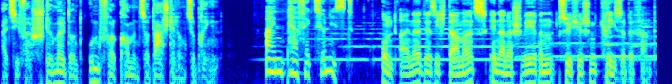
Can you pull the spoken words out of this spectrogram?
als sie verstümmelt und unvollkommen zur Darstellung zu bringen. Ein Perfektionist. Und einer, der sich damals in einer schweren psychischen Krise befand.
